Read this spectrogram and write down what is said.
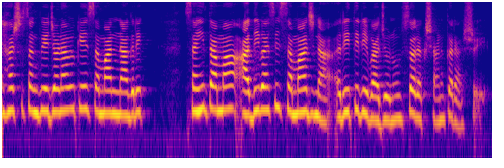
હર્ષ સંઘવીએ જણાવ્યું કે સમાન નાગરિક સંહિતામાં આદિવાસી સમાજના રીતિ રિવાજોનું સંરક્ષણ કરાશે.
